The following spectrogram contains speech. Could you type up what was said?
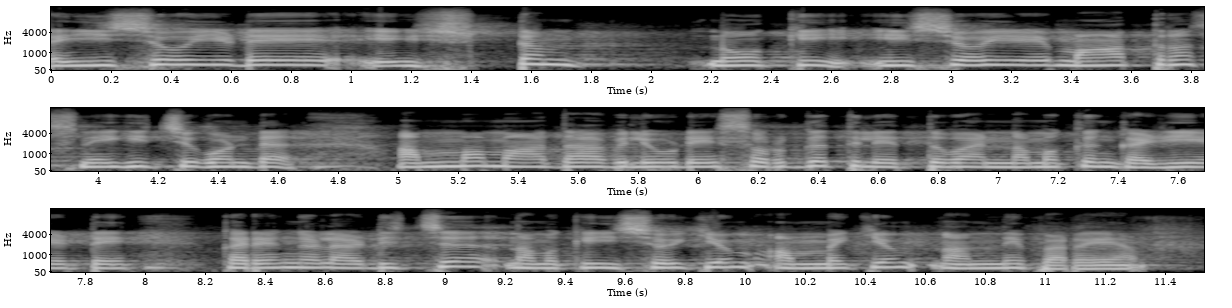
ഈശോയുടെ ഇഷ്ടം നോക്കി ഈശോയെ മാത്രം സ്നേഹിച്ചുകൊണ്ട് അമ്മ മാതാവിലൂടെ സ്വർഗത്തിലെത്തുവാൻ നമുക്കും കഴിയട്ടെ. കരങ്ങളടിച്ച് നമുക്ക് ഈശോയ്ക്കും അമ്മയ്ക്കും നന്ദി പറയാം.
